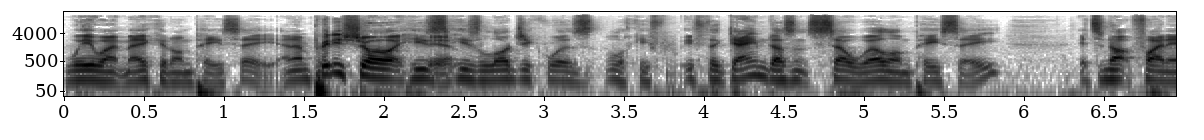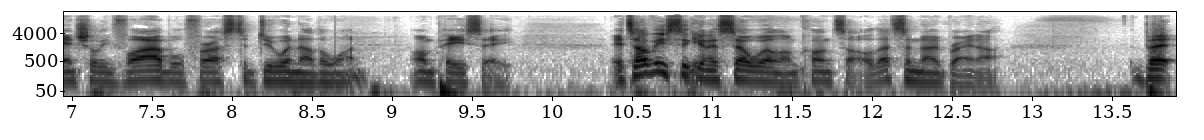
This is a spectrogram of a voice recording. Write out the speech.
we won't make it on PC." And I'm pretty sure his Yeah. his logic was, "Look, if if the game doesn't sell well on PC, it's not financially viable for us to do another one on PC." It's obviously going to sell well on console. That's a no-brainer. But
